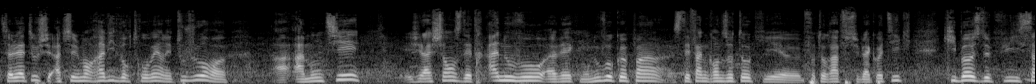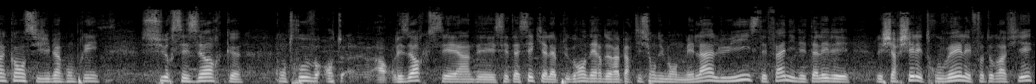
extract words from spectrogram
Salut à tous, je suis absolument ravi de vous retrouver. On est toujours euh, à, Montier. J'ai la chance d'être à nouveau avec mon nouveau copain Stéphane Granzotto, qui est euh, photographe subaquatique, qui bosse depuis 5 ans, si j'ai bien compris, sur ces orques qu'on trouve. En Alors, les orques, c'est un des cétacés qui a la plus grande aire de répartition du monde. Mais là, lui, Stéphane, il est allé les, chercher, les trouver, les photographier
